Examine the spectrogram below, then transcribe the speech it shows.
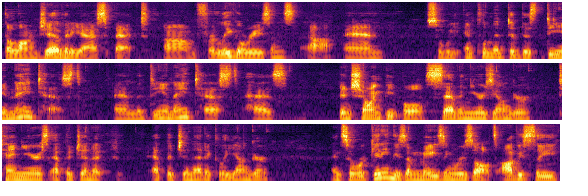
the longevity aspect um, for legal reasons. Uh, and so we implemented this DNA test, and the DNA test has been showing people seven years younger, 10 years epigenetic, epigenetically younger. And so we're getting these amazing results. Obviously,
